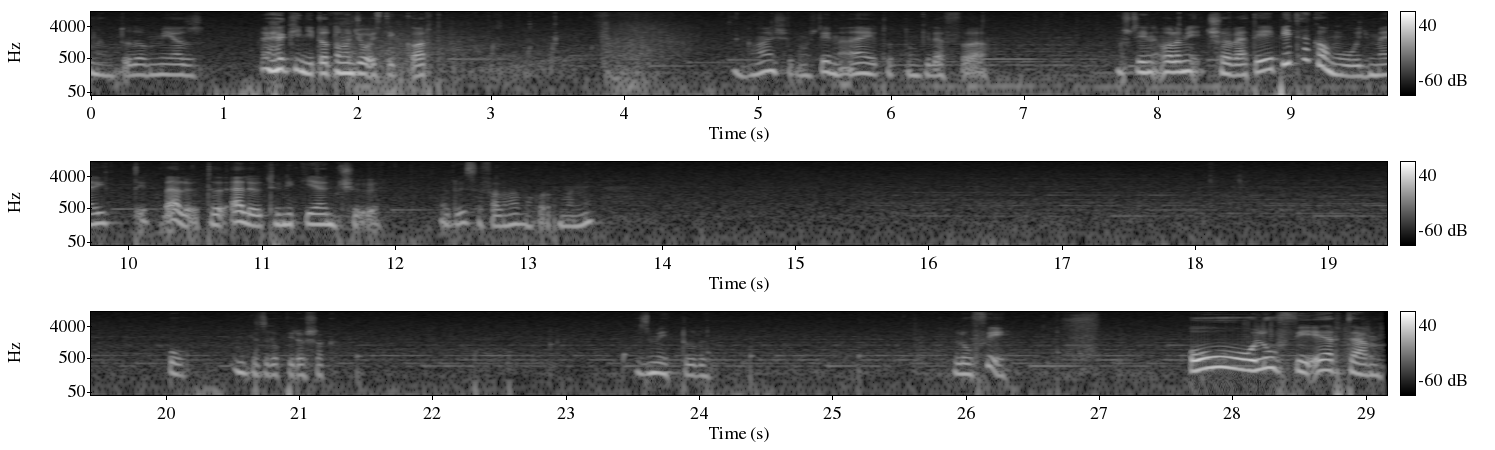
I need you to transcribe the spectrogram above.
Nem tudom mi az. Kinyitottam a joystick kart. Na, és most innen eljutottunk ide föl. Most én valami csövet építek amúgy, mert itt, itt előtt, előtűnik ilyen cső. Mert visszafele nem akarok menni. Ó, mik ezek a pirosak? Ez mit tud? Luffy? Ó, Luffy, értem.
